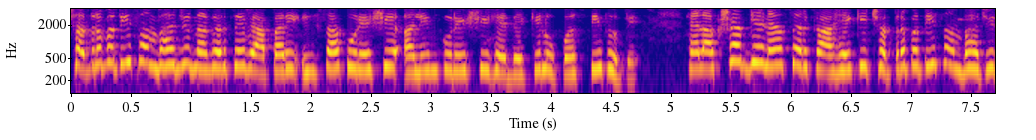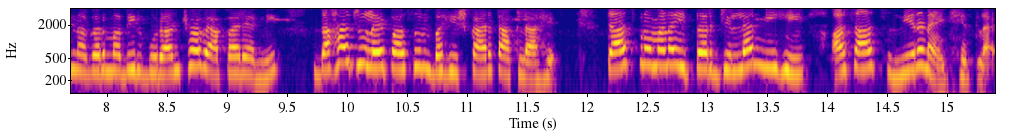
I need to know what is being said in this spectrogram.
छत्रपती संभाजीनगरचे व्यापारी इसा कुरेशी अलीम कुरेशी हे देखील उपस्थित होते. हे लक्षात घेण्यासारखं आहे की छत्रपती संभाजीनगरमधील गुरांच्या व्यापाऱ्यांनी दहा जुलैपासून बहिष्कार टाकला आहे. त्याच त्याचप्रमाणे इतर जिल्ह्यांनीही असाच निर्णय घेतलाय.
